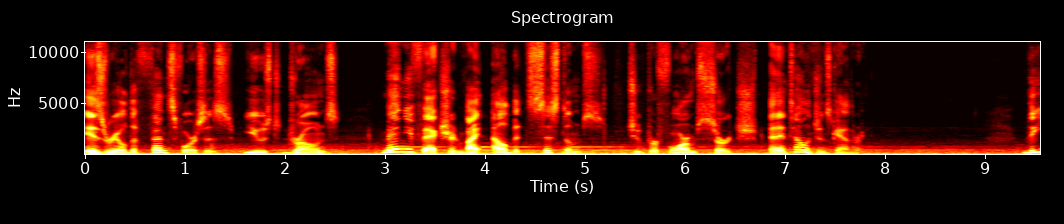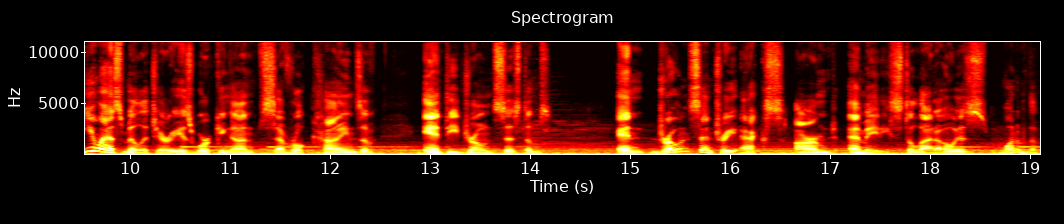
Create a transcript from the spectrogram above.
Israel Defense Forces used drones manufactured by Elbit Systems to perform search and intelligence gathering. The U.S. military is working on several kinds of anti-drone systems, and Drone Sentry X armed M80 Stiletto is one of them.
